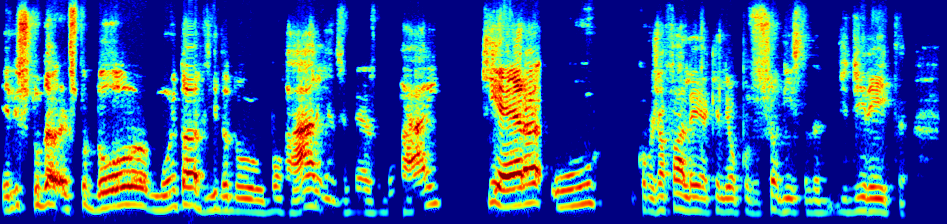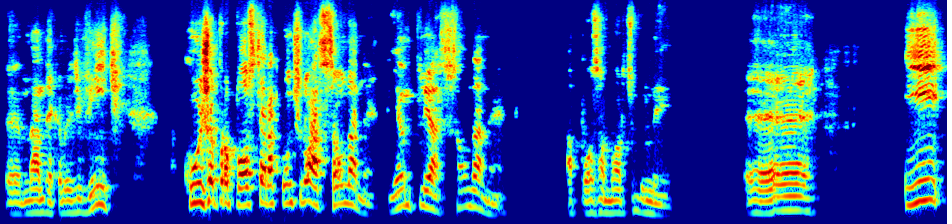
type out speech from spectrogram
ele estuda, estudou muito a vida do Buharin, as ideias do Buharin, que era o, como já falei, aquele oposicionista de direita eh, na década de 20, cuja proposta era a continuação da NEP e ampliação da NEP após a morte do Lenin. É, e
